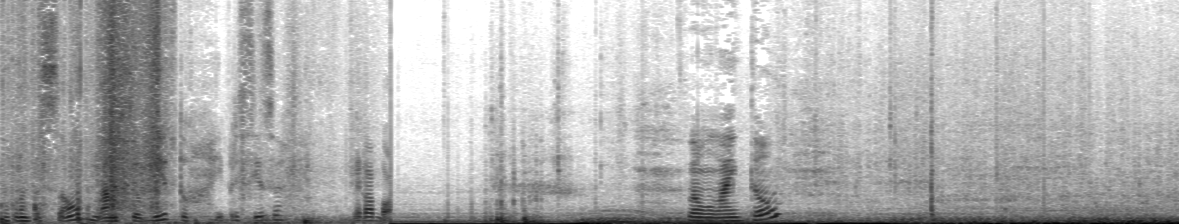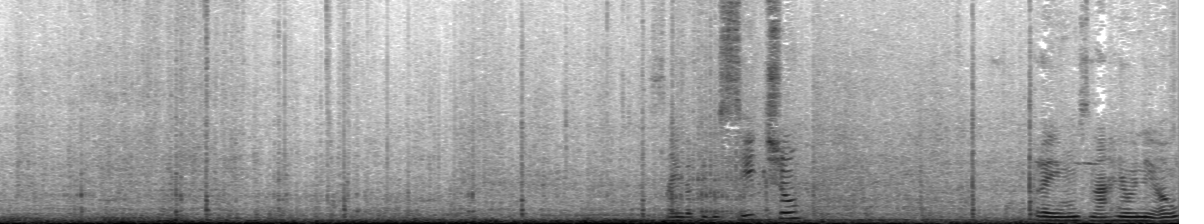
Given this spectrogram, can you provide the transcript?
na plantação, lá no seu Vitor, e precisa levar a bota. Vamos lá então. Saindo aqui do sítio para irmos na reunião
